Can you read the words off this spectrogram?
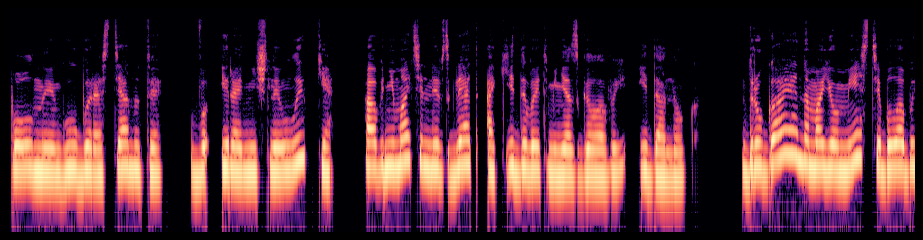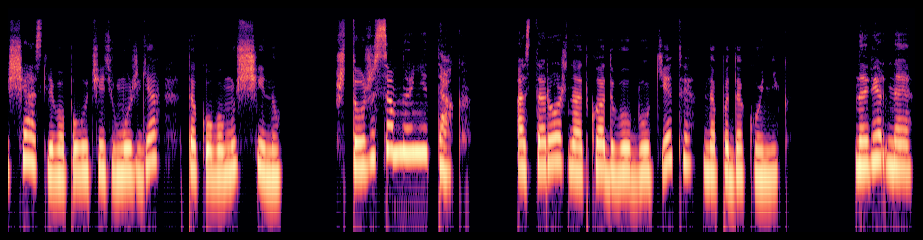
полные губы растянуты в ироничной улыбке, а внимательный взгляд окидывает меня с головы и до ног. Другая на моем месте была бы счастлива получить в мужья такого мужчину. Что же со мной не так? Осторожно откладываю букеты на подоконник. Наверное,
